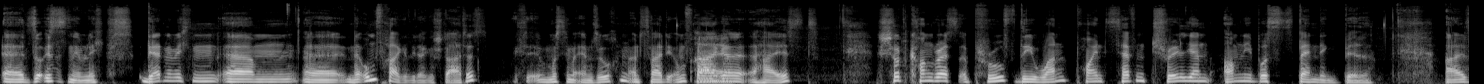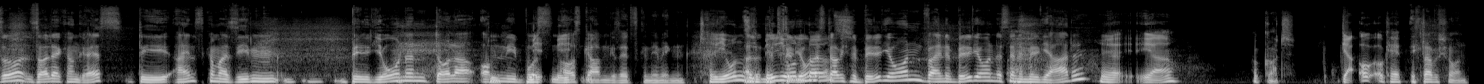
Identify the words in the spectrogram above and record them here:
Äh, so ist es nämlich. Der hat nämlich ein, ähm, äh, eine Umfrage wieder gestartet. Ich muss die mal eben suchen. Und zwar die Umfrage heißt Should Congress approve the 1.7 Trillion Omnibus Spending Bill? Also soll der Kongress die 1,7 Billionen Dollar Omnibus-Ausgabengesetz genehmigen. Trillionen Also sind eine Billionen Trillion bei ist, glaube ich, eine Billion, weil eine Billion ist ja eine Milliarde. ja, ja. Oh Gott. Ja, oh, okay. Ich glaube schon.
